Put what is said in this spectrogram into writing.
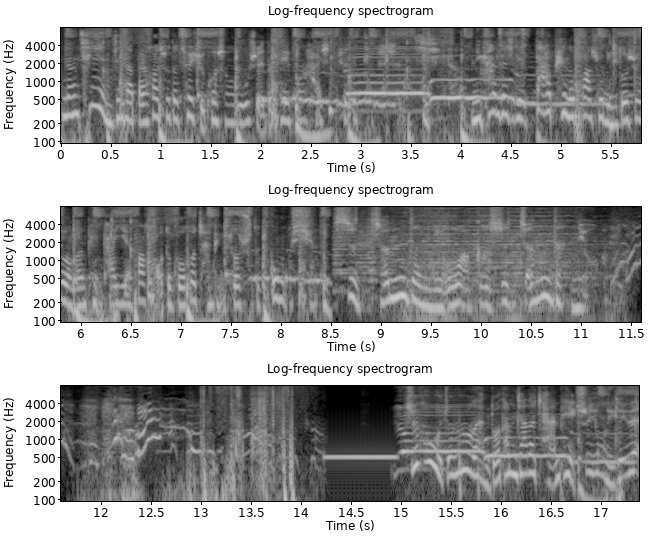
能亲眼见到白桦树的萃取过程、无水的配方，还是觉得挺神奇的。你看在这里大片的桦树林，都是为我们品牌研发好的国货产品做出的贡献，是真的牛啊，哥是真的牛。之后我就入了很多他们家的产品，试用了一个月。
